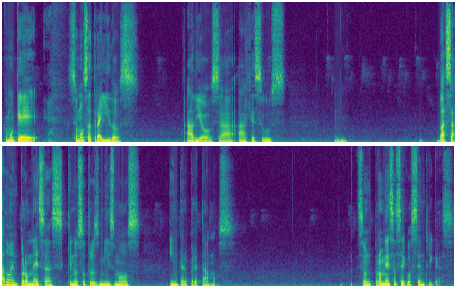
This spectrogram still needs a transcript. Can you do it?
Como que somos atraídos a Dios, a, a Jesús, basado en promesas que nosotros mismos interpretamos. Son promesas egocéntricas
